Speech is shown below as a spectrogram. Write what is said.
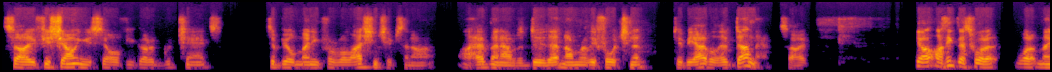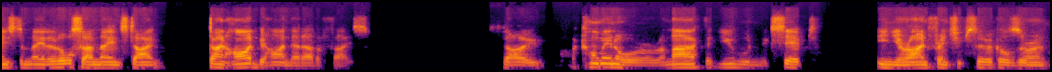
So if you're showing yourself, you've got a good chance to build meaningful relationships, and I I have been able to do that, and I'm really fortunate to be able to have done that. So yeah, I think that's what it what it means to me, and it also means don't don't hide behind that other face. So a comment or a remark that you wouldn't accept in your own friendship circles or in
